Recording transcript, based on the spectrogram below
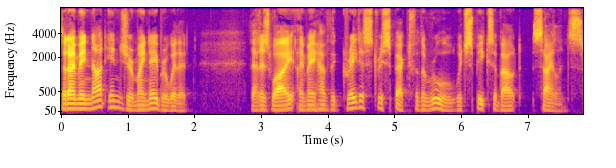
that I may not injure my neighbor with it. That is why I may have the greatest respect for the rule which speaks about silence.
